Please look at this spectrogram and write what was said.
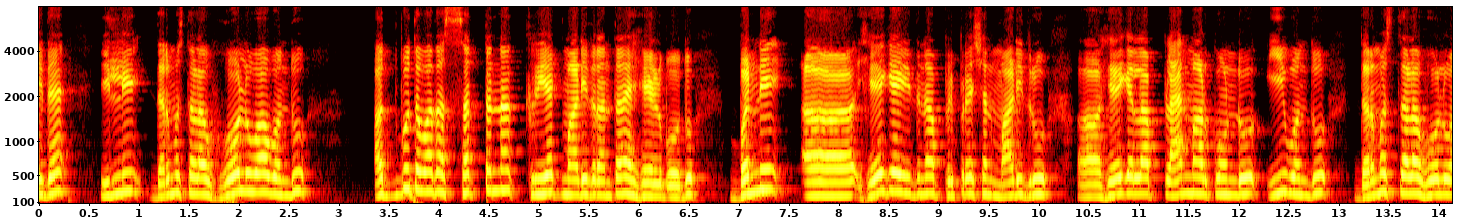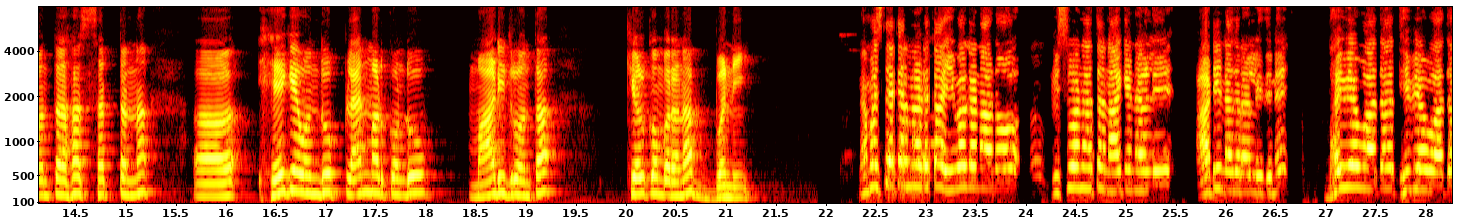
ಇದೆ. ಇಲ್ಲಿ ಧರ್ಮಸ್ಥಳ ಹೋಲುವ ಒಂದು ಅದ್ಭುತವಾದ ಸಟ್ಟನ್ನು ಕ್ರಿಯೇಟ್ ಮಾಡಿದ್ರಂತ ಹೇಳ್ಬೋದು. ಬನ್ನಿ ಹೇಗೆ ಇದನ್ನ ಪ್ರಿಪ್ರೇಷನ್ ಮಾಡಿದ್ರು ಹೇಗೆಲ್ಲ ಪ್ಲ್ಯಾನ್ ಮಾಡಿಕೊಂಡು ಈ ಒಂದು ಧರ್ಮಸ್ಥಳ ಹೋಲುವಂತಹ ಸಟ್ಟನ್ನು ಹೇಗೆ ಒಂದು ಪ್ಲ್ಯಾನ್ ಮಾಡಿಕೊಂಡು ಮಾಡಿದ್ರು ಅಂತ ಕೇಳ್ಕೊಂಬರೋಣ, ಬನ್ನಿ. ನಮಸ್ತೆ ಕರ್ನಾಟಕ, ಇವಾಗ ನಾನು ವಿಶ್ವನಾಥ ನಾಗೇನಹಳ್ಳಿ ಆಟಿ ನಗರಲ್ಲಿ ಇದ್ದೀನಿ ಭವ್ಯವಾದ, ದಿವ್ಯವಾದ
